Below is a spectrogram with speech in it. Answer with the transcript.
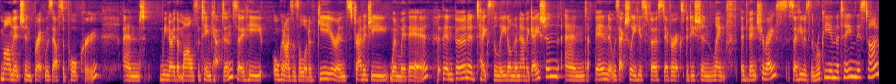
Marl mentioned Brett was our support crew, and we know that Miles the team captain, so he organises a lot of gear and strategy when we're there. But then Bernard takes the lead on the navigation, and Ben, it was actually his first ever expedition length adventure race. So he was the rookie in the team this time.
